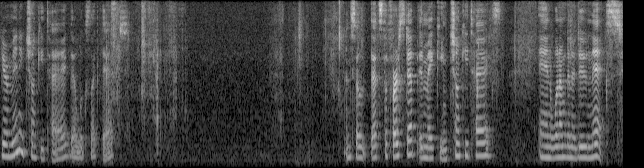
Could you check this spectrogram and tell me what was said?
your mini chunky tag that looks like that. And so that's the first step in making chunky tags. And what I'm gonna do next,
